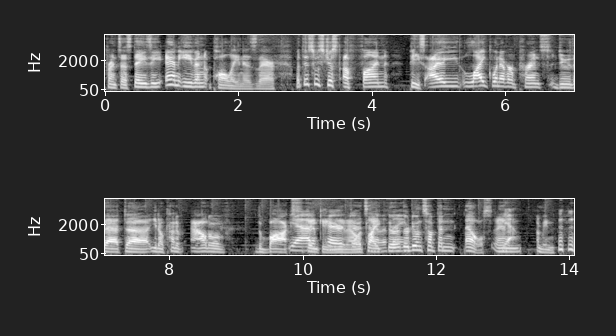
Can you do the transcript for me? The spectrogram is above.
Princess Daisy, and even Pauline is there. But this was just a fun piece. I like whenever Prince do that, uh, you know, kind of out of the box Yeah, thinking. You know, it's like they're thing. they're doing something else. And Yeah. I mean, you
